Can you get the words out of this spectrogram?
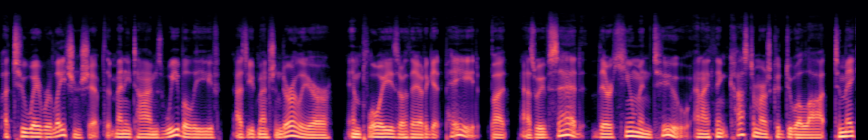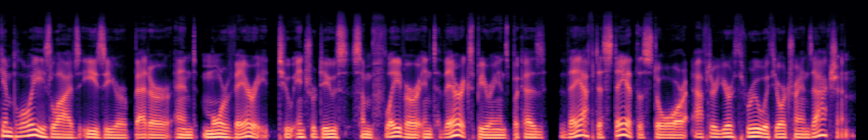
a two-way relationship that many times we believe, as you'd mentioned earlier, employees are there to get paid. But as we've said, they're human too. And I think customers could do a lot to make employees' lives easier, better, and more varied to introduce some flavor into their experience because they have to stay at the store after you're through with your transaction.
